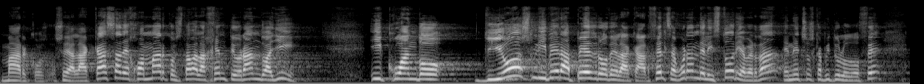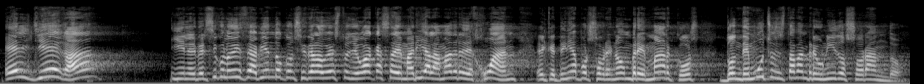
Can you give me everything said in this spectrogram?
Marcos. O sea, la casa de Juan Marcos estaba la gente orando allí. Y cuando Dios libera a Pedro de la cárcel. ¿Se acuerdan de la historia, verdad? En Hechos capítulo 12. Él llega y en el versículo dice, habiendo considerado esto, llegó a casa de María, la madre de Juan, el que tenía por sobrenombre Marcos, donde muchos estaban reunidos orando.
